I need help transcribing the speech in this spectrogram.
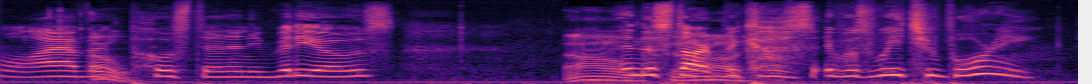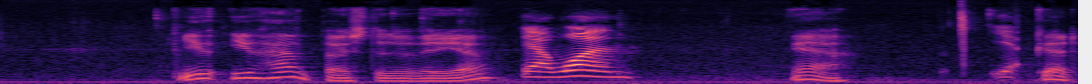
Well, I haven't Oh. posted any videos Oh, in the start God. because it was way too boring. you you have posted a video. Yeah, one. Yeah. Yeah. Good.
